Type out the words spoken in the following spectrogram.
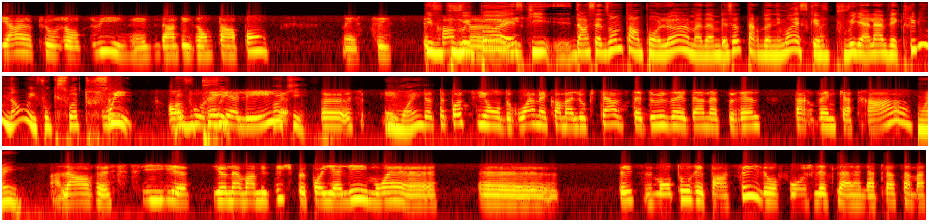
hier puis aujourd'hui dans des zones tampons. Mais c'est et vous pouvez pas, est-ce qu'il, dans cette zone tampon-là, Madame Bessette, pardonnez-moi, est-ce que vous pouvez y aller avec lui? Non, il faut qu'il soit tout seul. Oui, on ah, pourrait y aller. Euh, Au moins. Je ne sais pas s'ils ont droit, mais comme à l'hôpital, c'était deux aidants naturels par 24 heures. Oui. Alors, euh, si euh, il y a un avant-midi, je peux pas y aller. Moi, euh, euh mon tour est passé. Là, faut que je laisse la, place à ma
